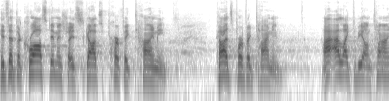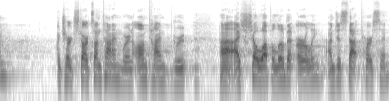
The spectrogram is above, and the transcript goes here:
It's that the cross demonstrates God's perfect timing. God's perfect timing. I, I like to be on time. Our church starts on time. We're an on time group. Uh, I show up a little bit early. I'm just that person.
